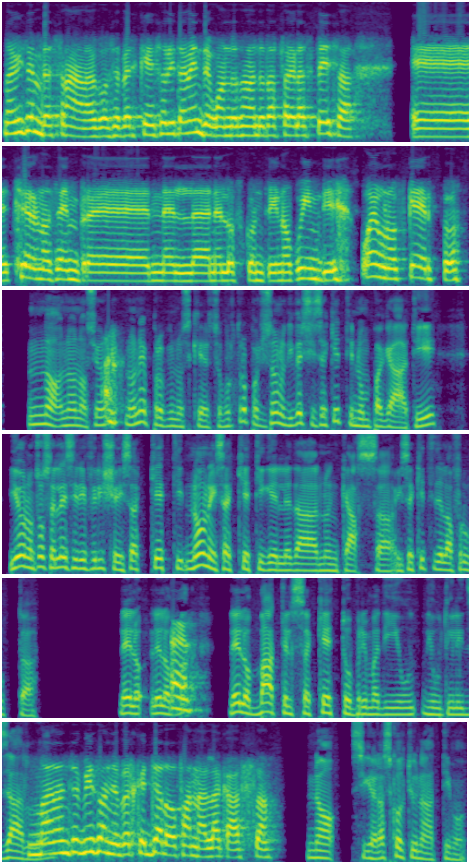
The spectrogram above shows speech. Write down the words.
Ma mi sembra strana la cosa perché solitamente quando sono andata a fare la spesa eh, c'erano sempre nel- nello scontrino, quindi o è uno scherzo. No, no, no, signora, non è proprio uno scherzo. Purtroppo ci sono diversi sacchetti non pagati. Io non so se lei si riferisce ai sacchetti, non ai sacchetti che le danno in cassa, i sacchetti della frutta. Lei lo, lei lo, Eh. ba- lei lo batte il sacchetto prima di, di utilizzarlo? Ma non c'è bisogno perché già lo fanno alla cassa. No, signora, ascolti un attimo.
